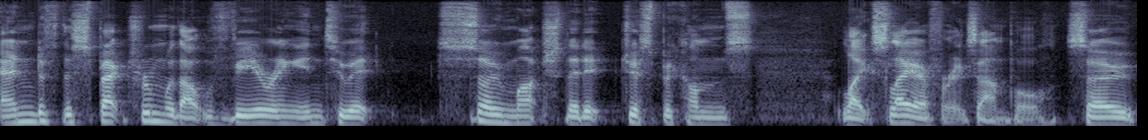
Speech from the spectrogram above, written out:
end of the spectrum without veering into it so much that it just becomes like Slayer, for example. So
